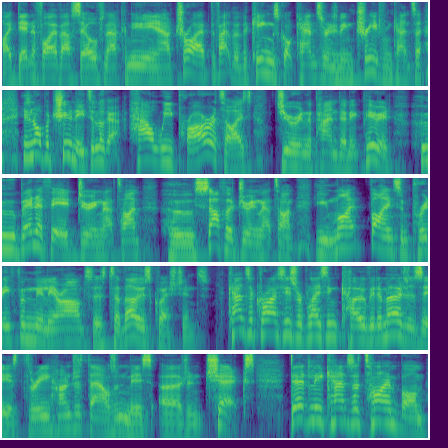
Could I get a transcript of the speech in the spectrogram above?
identify of ourselves and our community and our tribe, the fact that the king's got cancer and is being treated from cancer is an opportunity to look at how we prioritized during the pandemic period. Who benefited during that time? Who suffered during that time? You might find some pretty familiar answers to those questions. Cancer crisis replacing COVID emergency as 300,000 miss urgent checks. Deadly cancer time bomb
